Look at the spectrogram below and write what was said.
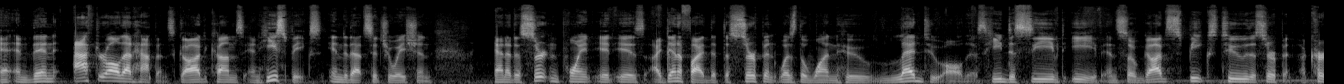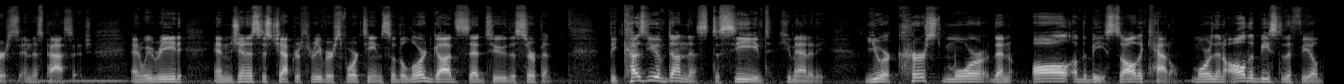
And then after all that happens, God comes and he speaks into that situation. And at a certain point, it is identified that the serpent was the one who led to all this. He deceived Eve. And so God speaks to the serpent, a curse in this passage. And we read in Genesis chapter 3, verse 14 So the Lord God said to the serpent, Because you have done this, deceived humanity, you are cursed more than all of the beasts, all the cattle, more than all the beasts of the field.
